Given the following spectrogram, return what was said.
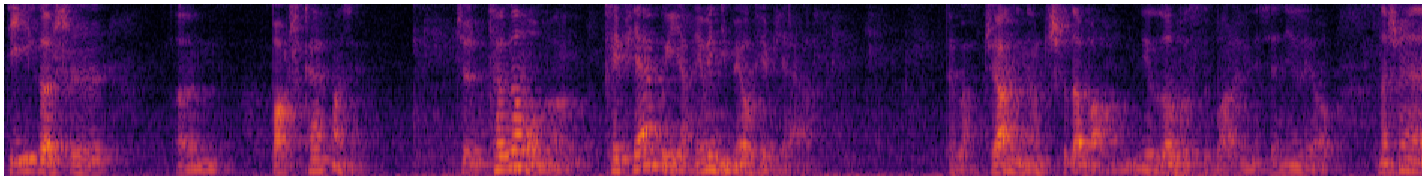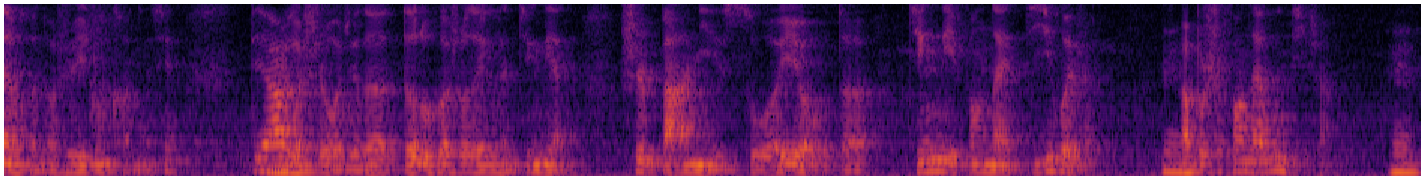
第一个是，嗯，保持开放性，就它跟我们 KPI 不一样，因为你没有 KPI 了。对吧？只要你能吃得饱，你饿不死，保证你的现金流，那剩下的有很多是一种可能性。第二个是我觉得德鲁克说的一个很经典的，是把你所有的精力放在机会上，而不是放在问题上。嗯，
